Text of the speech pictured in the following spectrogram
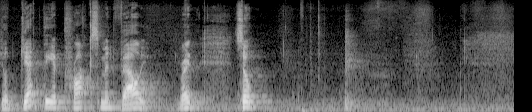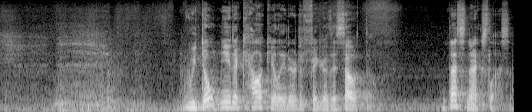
You'll get the approximate value, right? So We don't need a calculator to figure this out, though. That's next lesson.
